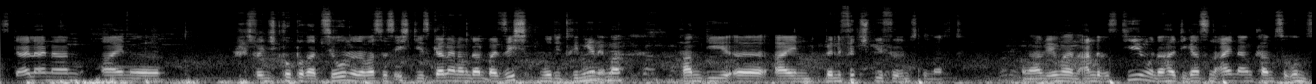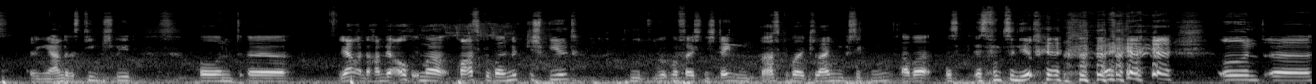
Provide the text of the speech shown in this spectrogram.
Skylinern eine, ich weiß nicht, Kooperation oder was weiß ich, die Skyline haben dann bei sich, wo die trainieren immer, haben die äh, ein Benefitspiel für uns gemacht. Und dann haben wir immer ein anderes Team und dann halt die ganzen Einnahmen kamen zu uns. Also gegen ein anderes Team gespielt. Und äh, ja, und da haben wir auch immer Basketball mitgespielt. Gut, wird man vielleicht nicht denken, Basketball kleinwüchsig, aber es, es funktioniert. und äh,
